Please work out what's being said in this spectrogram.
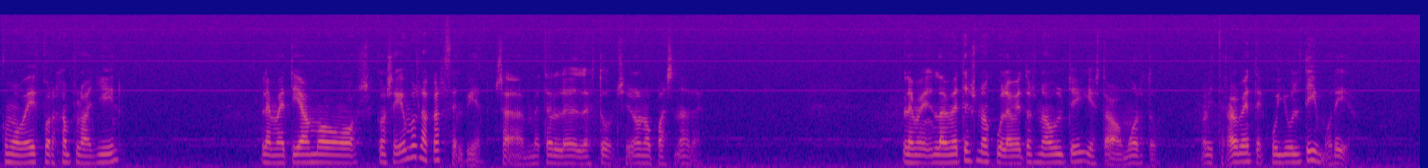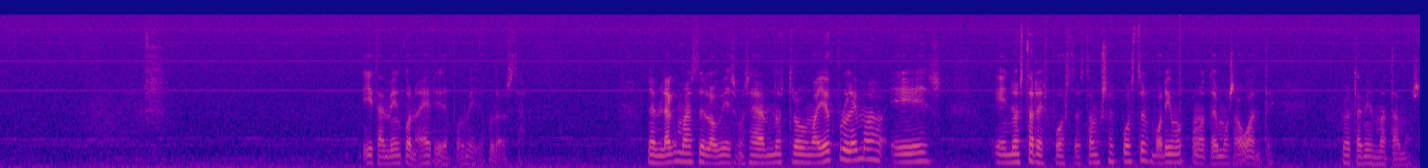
Como veis, por ejemplo, allí le metíamos... Conseguimos la cárcel bien. O sea, meterle el stun, si no, no pasa nada. Le, metes una Q, le metes una ulti y estaba muerto. Literalmente, cuyo ulti moría. Y también con Aeri de por medio, claro está. La Black más de lo mismo. O sea, nuestro mayor problema es eh, no estar expuesto. Estamos expuestos, morimos cuando tenemos aguante. Pero también matamos.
